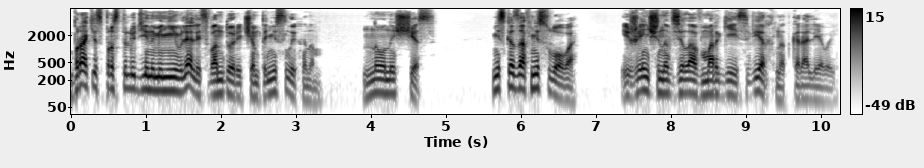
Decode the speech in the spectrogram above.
Браки с простолюдинами не являлись в Андоре чем-то неслыханным. Но он исчез, не сказав ни слова, и женщина взяла в Маргейс верх над королевой.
